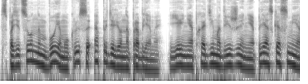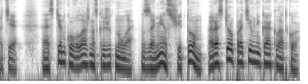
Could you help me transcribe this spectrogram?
С позиционным боем у крысы определенно проблемы. Ей необходимо движение, пляска смерти. А стенку влажно скрежетнуло. Замес щитом растер противника окладку.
